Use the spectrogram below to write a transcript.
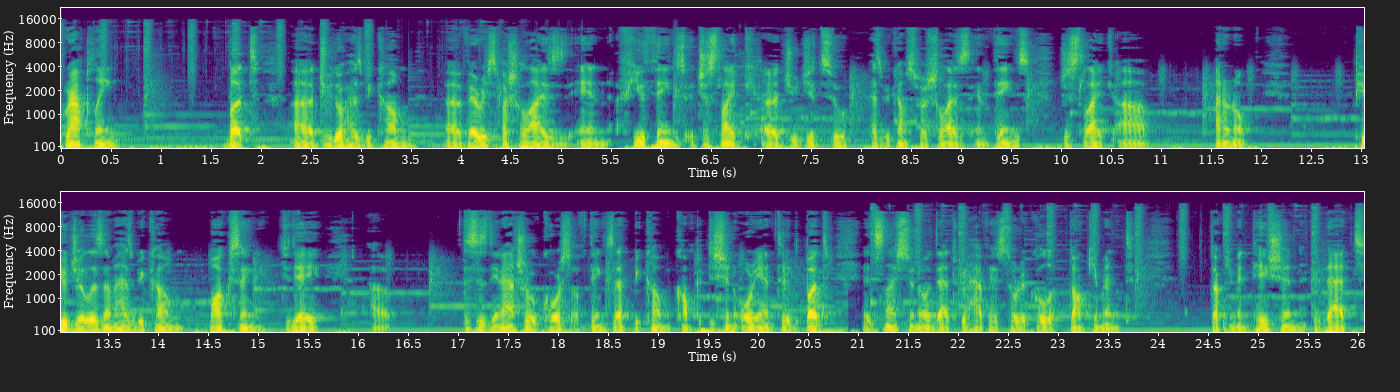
grappling. But uh, judo has become uh, very specialized in a few things, just like uh, jiu-jitsu has become specialized in things, just like, uh, I don't know, pugilism has become boxing today. This is the natural course of things that become competition oriented, but it's nice to know that we have historical document documentation that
